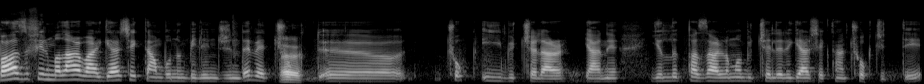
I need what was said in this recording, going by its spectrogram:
bazı firmalar var gerçekten bunun bilincinde ve çok Evet. e, çok iyi bütçeler yani yıllık pazarlama bütçeleri gerçekten çok ciddi.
